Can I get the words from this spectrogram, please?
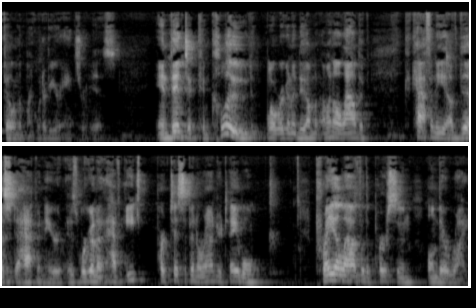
fill in the blank, whatever your answer is. And then to conclude, what we're going to do, I'm, I'm going to allow the cacophony of this to happen here, is we're going to have each participant around your table pray aloud for the person on their right.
